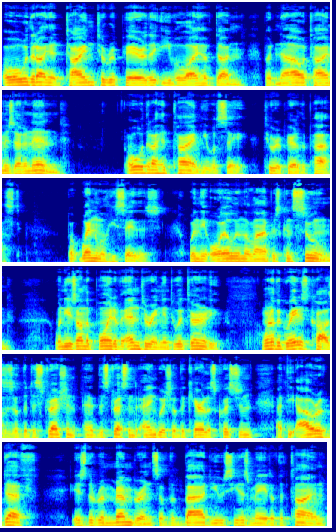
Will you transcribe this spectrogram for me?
Oh, that I had time to repair the evil I have done, but now time is at an end. Oh, that I had time, he will say, to repair the past. But when will he say this? When the oil in the lamp is consumed, when he is on the point of entering into eternity, one of the greatest causes of the distress and, uh, distress and anguish of the careless Christian at the hour of death is the remembrance of the bad use he has made of the time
